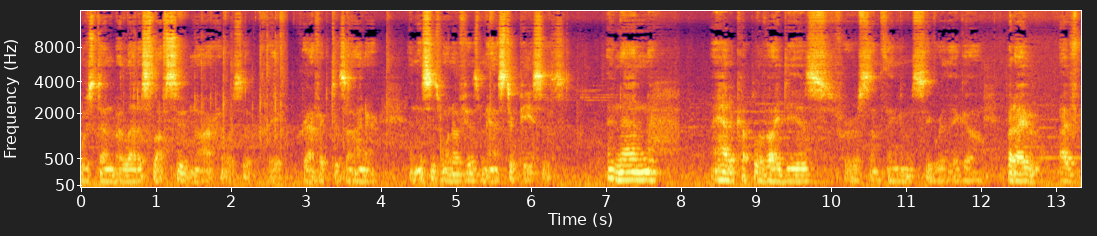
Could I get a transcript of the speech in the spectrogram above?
was done by Ladislav Sutnar, who was a great graphic designer. And this is one of his masterpieces. And then I had a couple of ideas for something and see where they go. But I, I've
